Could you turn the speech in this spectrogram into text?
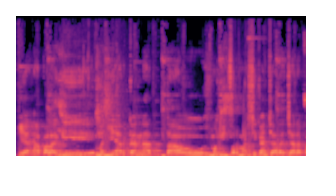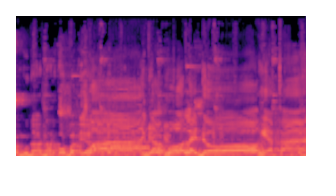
Ya, apalagi menyiarkan atau menginformasikan cara-cara penggunaan narkoba ya. Wah, nggak gitu. boleh dong, ya kan?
